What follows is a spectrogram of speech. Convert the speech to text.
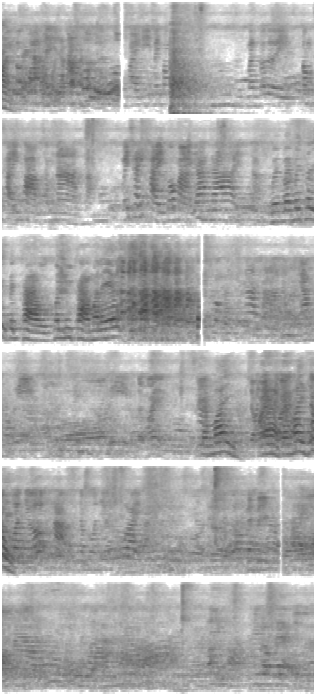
ไม่ไปนี้ไม่ต้อง มันก็เลยต้องใช้ความชำนาญค่ะ ไม่ใช่ใครก็มาย่างได้ค่ะไม่ไม่ไม่ใช่เป็นข่าว มันมีข่าวมาแล้ว ช่วงที่หน้าทานเนี่ยย่างเขารีบรีบจะไม่ อ่าจะไม่จด้วยำนวนเยอะค่ะจำนวนเยอะด้วยค่ะสิ่งเท่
